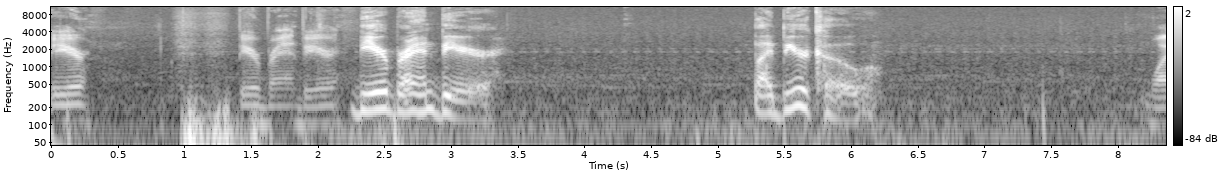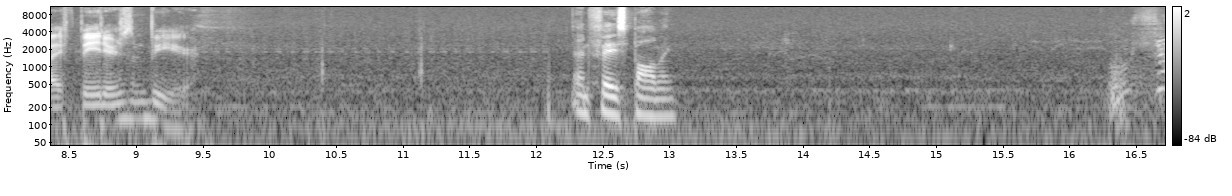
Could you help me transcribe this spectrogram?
Beer. Beer brand beer. Beer brand beer. By Beer Co. Wife beaters and beer. And face palming. Oh Shit!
